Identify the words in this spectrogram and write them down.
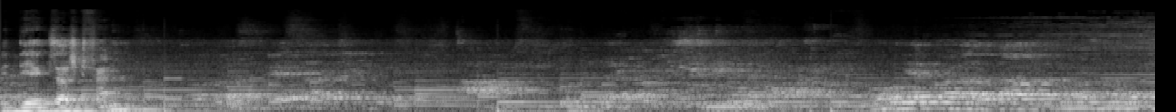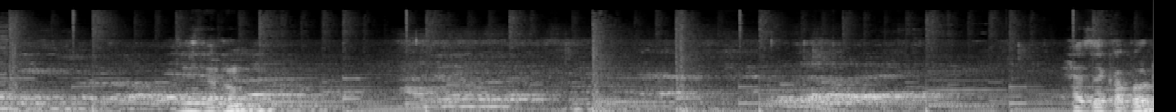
With the exhaust fan. This is the room. Has a cupboard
